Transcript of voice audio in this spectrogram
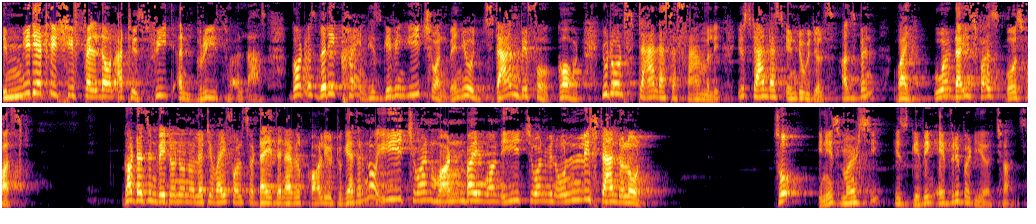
Immediately she fell down at his feet and breathed her last. God was very kind. He's giving each one. When you stand before God, you don't stand as a family. You stand as individuals. Husband, wife. Whoever dies first goes first. God doesn't wait, oh no, no, let your wife also die, then I will call you together. No, each one, one by one, each one will only stand alone. So, in His mercy, He's giving everybody a chance.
